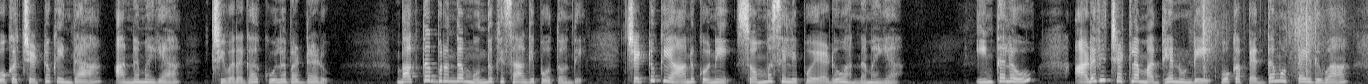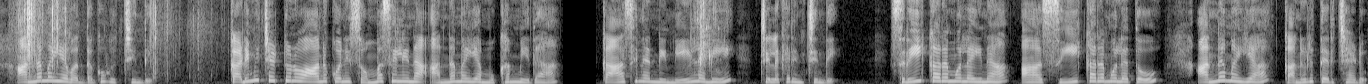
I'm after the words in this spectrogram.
ఒక చెట్టు కింద అన్నమయ్య చివరగా కూలబడ్డాడు. భక్త బృందం ముందుకి సాగిపోతోంది. చెట్టుకి ఆనుకొని సొమ్మసిల్లిపోయాడు అన్నమయ్య. ఇంతలో అడవి చెట్ల మధ్య నుండి ఒక పెద్ద ముత్తైదువ అన్నమయ్య వద్దకు వచ్చింది. కడిమి చెట్టును ఆనుకొని సొమ్మసిల్లిన అన్నమయ్య ముఖం మీద కాసినన్ని నీళ్ళని చిలకరించింది. శ్రీకరములైన ఆ సీకరములతో అన్నమయ్య కనులు తెరిచాడు.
